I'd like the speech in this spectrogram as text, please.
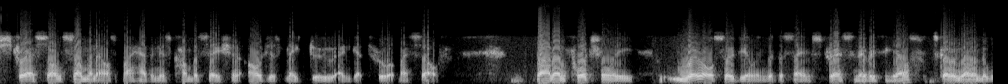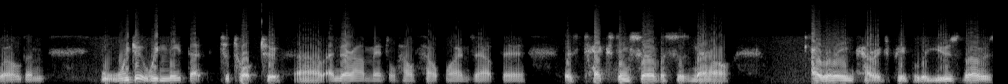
stress on someone else by having this conversation. I'll just make do and get through it myself. But unfortunately, we're also dealing with the same stress and everything else that's going on in the world, and we do. We need that to talk to, uh, and there are mental health helplines out there there's texting services now. I really encourage people to use those.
